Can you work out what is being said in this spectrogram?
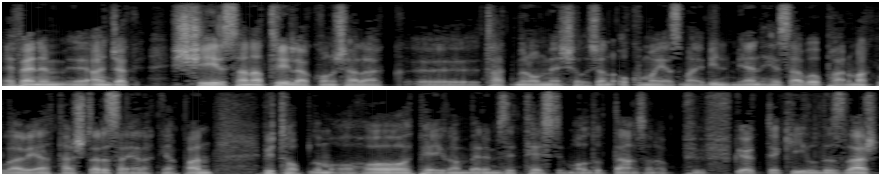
efendim e, ancak şiir sanatıyla konuşarak e, tatmin olmaya çalışan, okuma yazmayı bilmeyen, hesabı parmakla veya taşları sayarak yapan bir toplum. Oho peygamberimize teslim olduktan sonra püf gökteki yıldızlar,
